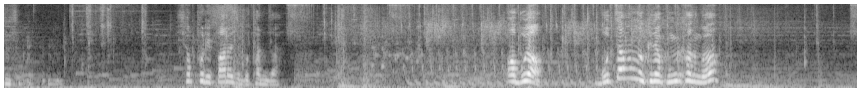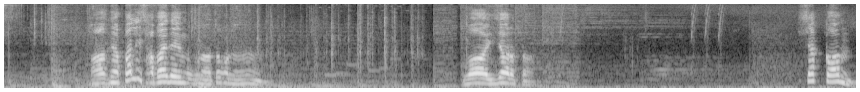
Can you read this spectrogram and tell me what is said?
셔플이 빠르지 못한 자. 아 뭐야? 못 잡으면 그냥 공격하는 거야? 아 그냥 빨리 잡아야 되는 거구나 저거는. 와 이제 알았다. 샷건.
